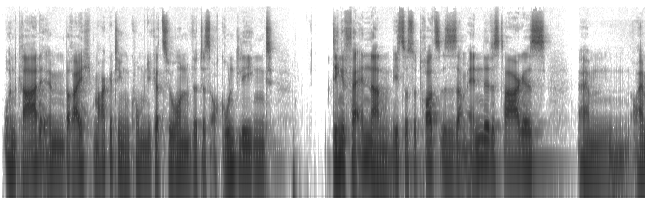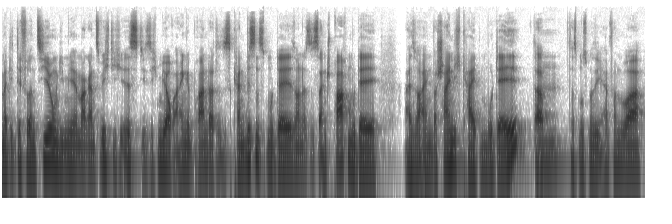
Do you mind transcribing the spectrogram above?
Und gerade im Bereich Marketing und Kommunikation wird es auch grundlegend Dinge verändern. Nichtsdestotrotz ist es am Ende des Tages ähm, einmal die Differenzierung, die mir immer ganz wichtig ist, die sich mir auch eingebrannt hat. Es ist kein Wissensmodell, sondern es ist ein Sprachmodell, also ein Wahrscheinlichkeitenmodell. Da, mhm. Das muss man sich einfach nur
